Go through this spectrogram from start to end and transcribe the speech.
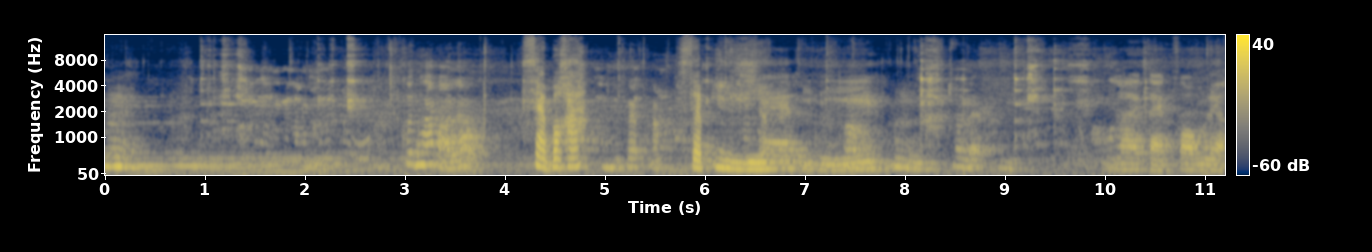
อืมขึ้นห้าบาทแล้วแสบบ่คะ แซ่บค่ะแสบอีหลีแซ่บอีดีอืมอืมนั่นแหละ ลายแตกฟองแล้ว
